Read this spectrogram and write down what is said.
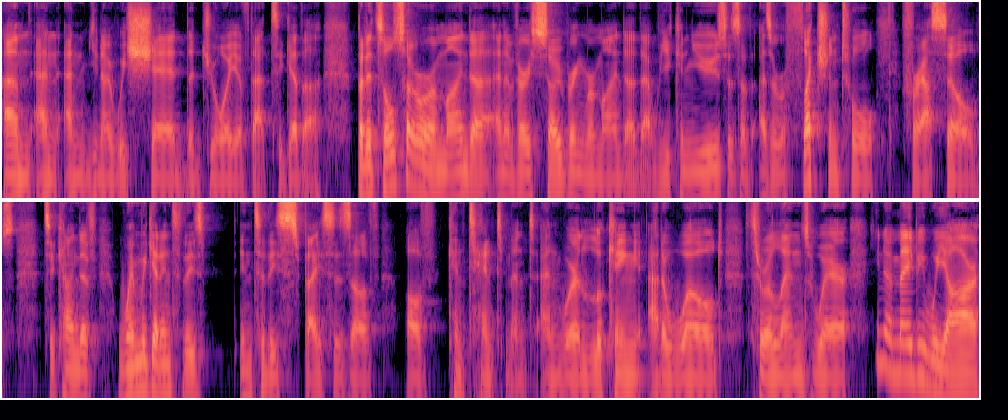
um, and and you know we shared the joy of that together. But it's also a reminder and a very sobering reminder that we can use as a as a reflection tool for ourselves to kind of when we get into these into these spaces of of contentment and we're looking at a world through a lens where you know maybe we are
